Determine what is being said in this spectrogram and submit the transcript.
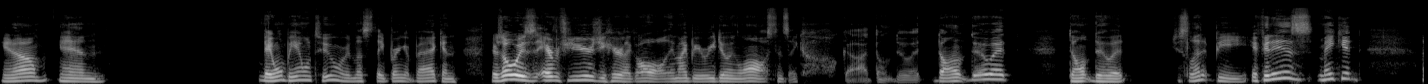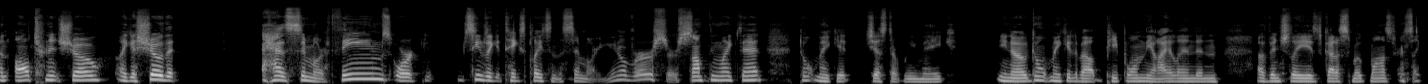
You know, and they won't be able to, or unless they bring it back. And there's always every few years you hear like, oh, they might be redoing Lost, and it's like, oh God, don't do it, don't do it, don't do it. Just let it be. If it is, make it an alternate show, like a show that has similar themes or seems like it takes place in the similar universe or something like that. Don't make it just a remake. You know, don't make it about people on the island and eventually it's got a smoke monster. It's like,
